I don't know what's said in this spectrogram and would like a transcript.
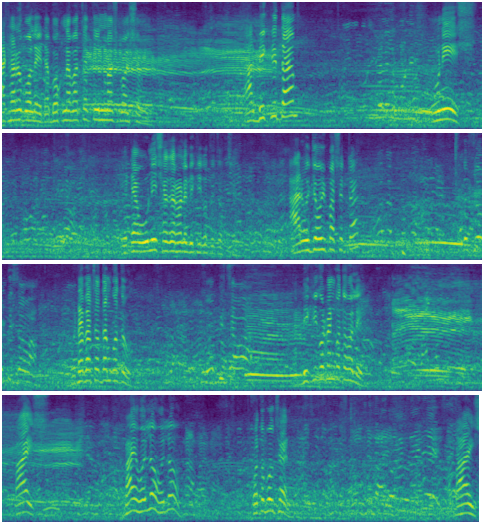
আঠারো বলে এটা, বকনা বাচ্চা তিন মাস বয়স হবে। আর বিক্রির দাম? উনিশ। এটা উনিশ হাজার হলে বিক্রি করতে চাচ্ছে। আর ওই যে ওই পাশেরটা? ওটা বেচার দাম কত? বিক্রি করবেন কত হলে? বাইশ। ভাই, হইল হইল? কত বলছেন? বাইশ।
